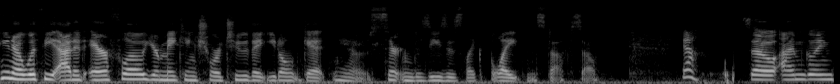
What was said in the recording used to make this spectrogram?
you know, with the added airflow, you're making sure too that you don't get, you know, certain diseases like blight and stuff. So yeah. So I'm going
